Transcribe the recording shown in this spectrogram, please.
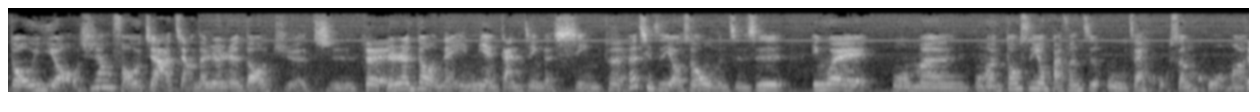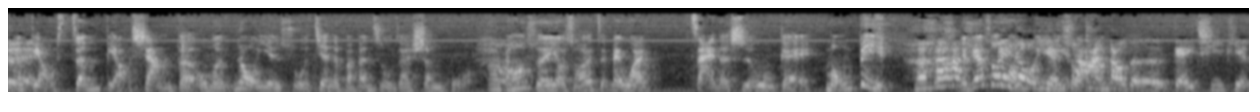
都有，就像佛家讲的，人人都有觉知，对，人人都有那一念干净的心。对，那其实有时候我们只是因为我们我们都是用百分之五在活生活嘛，那表真表象的，我们肉眼所见的百分之五在生活，嗯，然后所以有时候会被外。在的事物给蒙蔽，也不要说被肉眼所看到的给欺骗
